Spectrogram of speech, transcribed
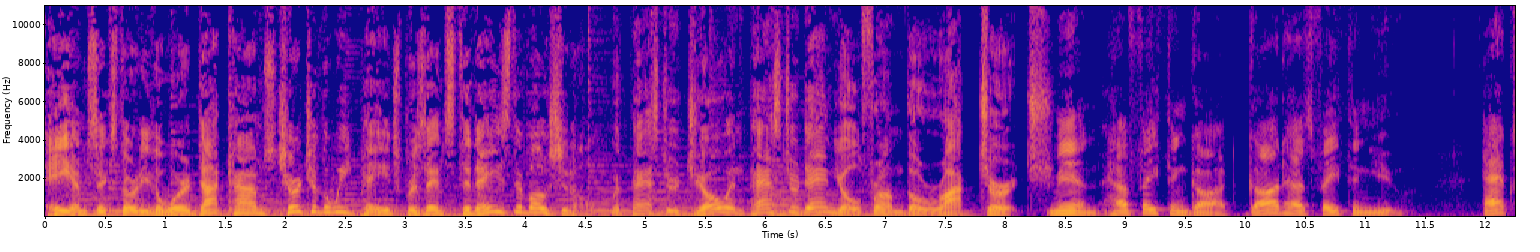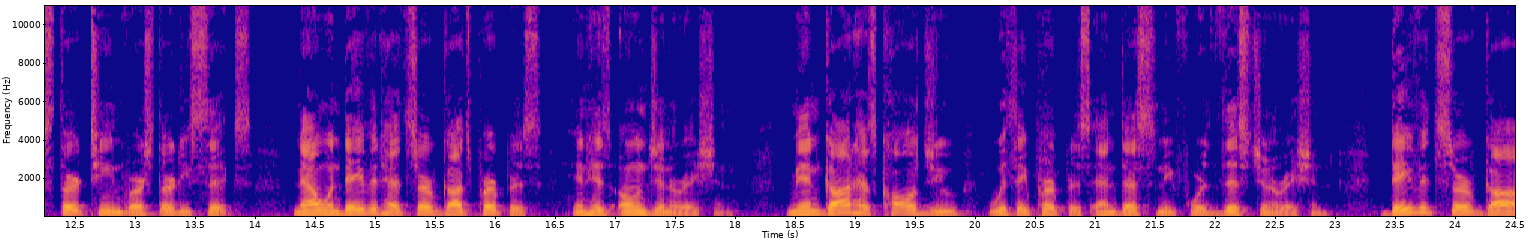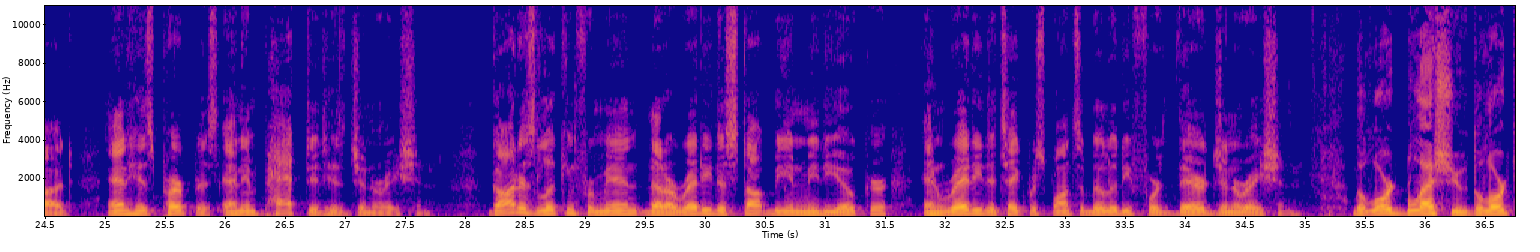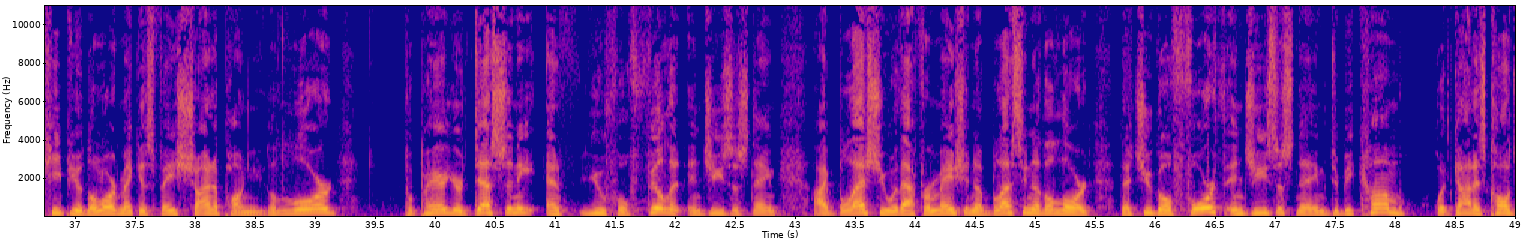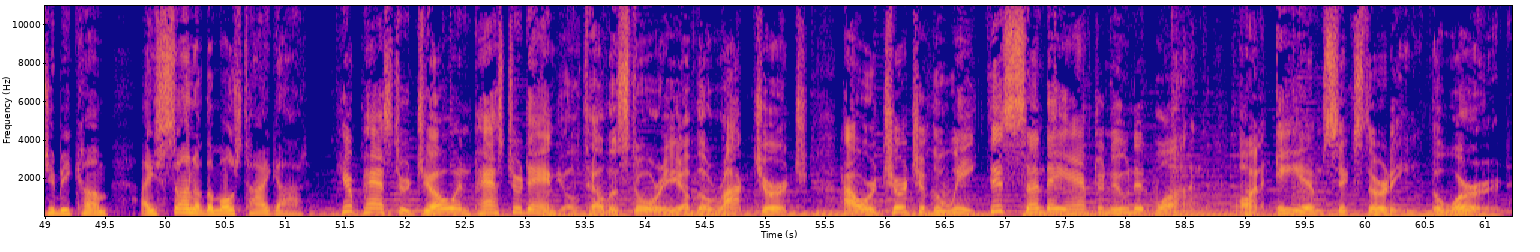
AM630TheWord.com's Church of the Week page presents today's devotional with Pastor Joe and Pastor Daniel from The Rock Church. Men, have faith in God. God has faith in you. Acts 13, verse 36. Now, when David had served God's purpose in his own generation, men, God has called you with a purpose and destiny for this generation. David served God and his purpose and impacted his generation. God is looking for men that are ready to stop being mediocre and ready to take responsibility for their generation. The Lord bless you. The Lord keep you. The Lord make his face shine upon you. The Lord prepare your destiny and you fulfill it in Jesus' name. I bless you with affirmation, a blessing of the Lord that you go forth in Jesus' name to become what God has called you to become, a son of the Most High God. Hear Pastor Joe and Pastor Daniel tell the story of the Rock Church, our Church of the Week, this Sunday afternoon at 1 on AM 630. The Word.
